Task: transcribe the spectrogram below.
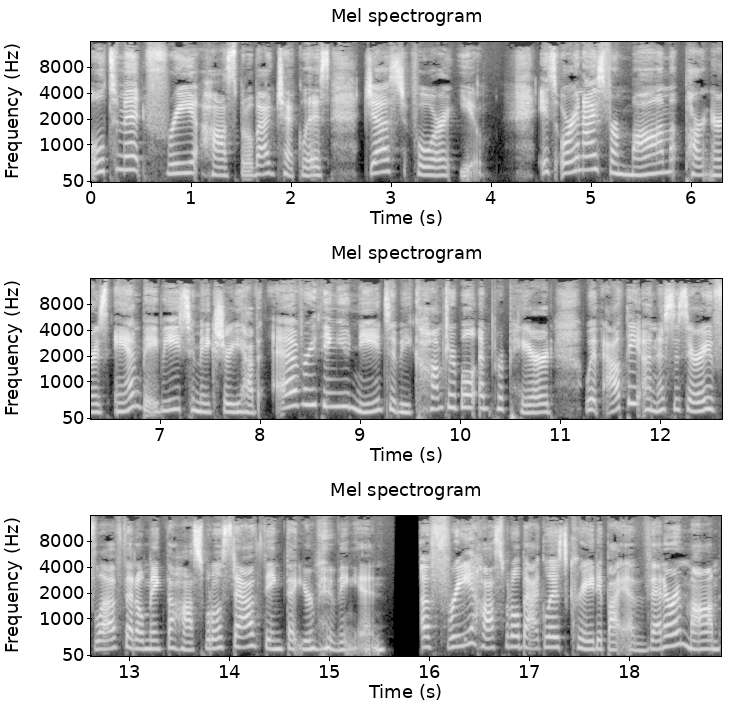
ultimate free hospital bag checklist just for you. It's organized for mom, partners, and baby to make sure you have everything you need to be comfortable and prepared without the unnecessary fluff that'll make the hospital staff think that you're moving in. A free hospital bag list created by a veteran mom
